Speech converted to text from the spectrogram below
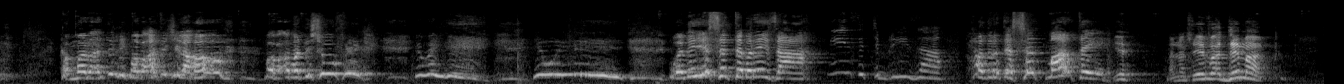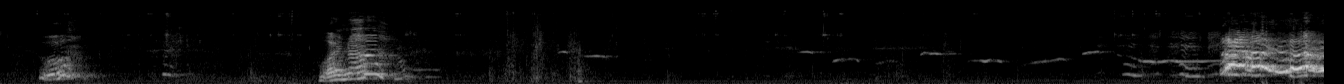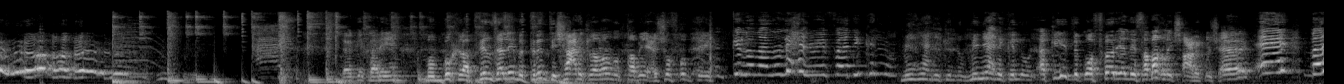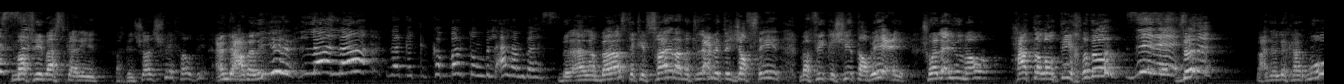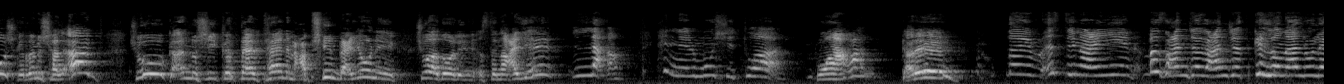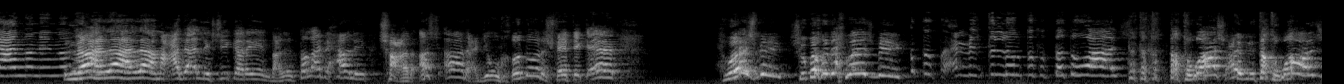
كم مرة قلت لك ما بقى تيجي لهون؟ ما بقى بدي أشوفك. يا ويلي يا ويلي. ولي الست بريزة؟ مين ست بريزة؟ حضرة الست مرتي يه أنا شايف قدامك. أوه. يا كريم من بكرة بتنزلي بتردي شعرك للون الطبيعي شو فهمتي؟ كلهم قالوا لي حلوين فادي كلهم. مين يعني كله؟ مين يعني كله؟ أكيد الكوافير يلي صبغ لك شعرك مش هيك؟ إيه بس. ما في بس كريم. بعدين شو هالشوي فوضي؟ عندي عملية؟ لا لا ذاك ك- كبرتهم بالقلم بس. بالقلم بس؟ لك صايرة مثل لعبة الجصين ما فيك شيء طبيعي. شو هالعيون هو حتى لونتي خضر؟ زرق. زرق. بعدين لك هرموش كل رمش هالقد. شو كأنه شي كرتالتين معبشين بعيونك. شو هدول اصطناعية؟ لا. هن رموش توال واحد كريم طيب اصطناعيين بس عن جد عن جد كلهم قالوا لي عنهم انه لا لا لا ما حدا قال لك شي كريم بعدين طلع بحالك شعر اشقر عيون خضر شفايفك إيه حواجبك؟ شو باخذ حواجبك؟ عملت لهم tat- tatouage tatouage. عامله tatouage؟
